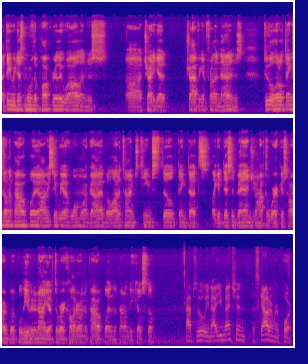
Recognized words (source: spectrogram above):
I think we just move the puck really well and just uh, try to get traffic in front of the net and just do the little things on the power play. Obviously, we have one more guy, but a lot of times teams still think that's like a disadvantage. You don't have to work as hard, but believe it or not, you have to work harder on the power play than the penalty kill still. Absolutely. Now, you mentioned the scouting report.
